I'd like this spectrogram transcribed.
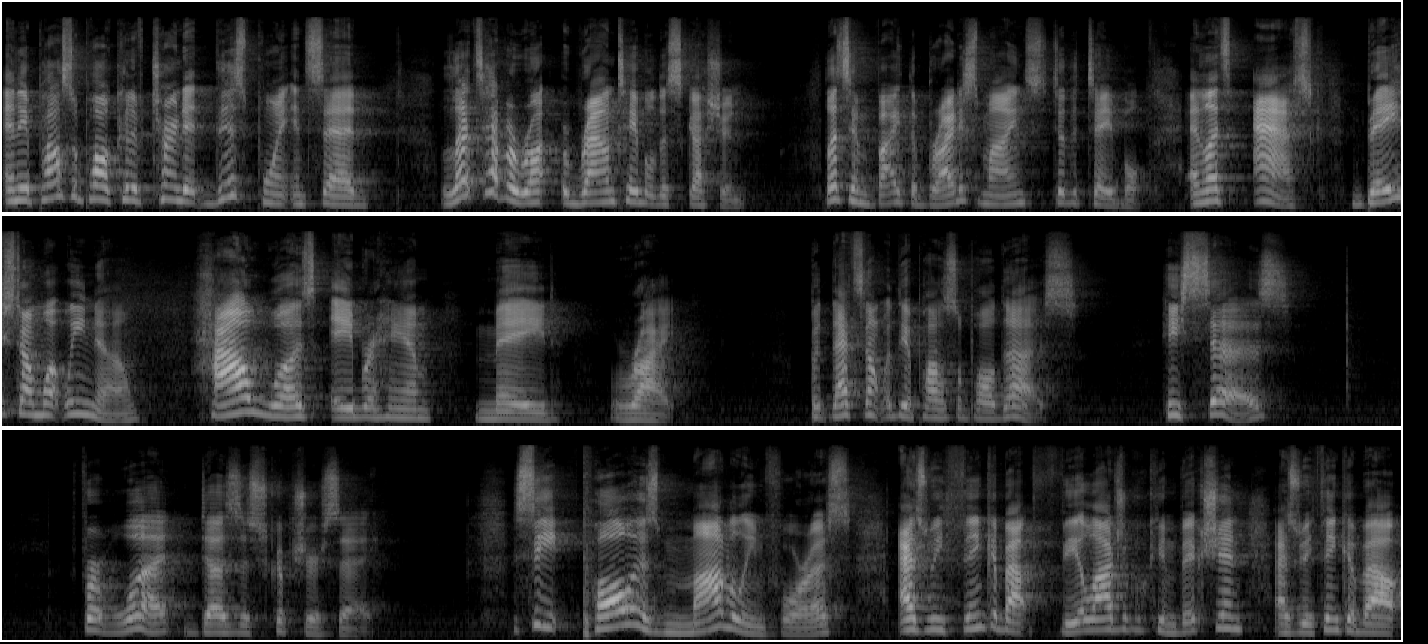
And the Apostle Paul could have turned at this point and said, Let's have a roundtable discussion. Let's invite the brightest minds to the table and let's ask, based on what we know, how was Abraham made right. But that's not what the Apostle Paul does. He says, For what does the scripture say? See, Paul is modeling for us as we think about theological conviction, as we think about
